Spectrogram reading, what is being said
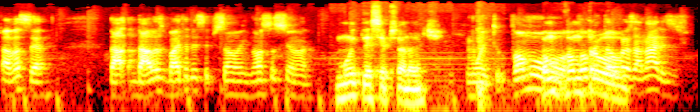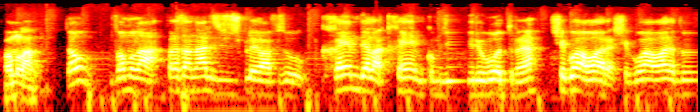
Tava certo. Da- Dallas baita decepção, hein? Nossa senhora. Muito decepcionante. Muito. Vamos, Vamos- vamos, vamos pro- então para as análises? Vamos lá. Então, vamos lá, para as análises dos playoffs, o creme de la creme, como diria o outro, né? Chegou a hora, chegou a hora do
